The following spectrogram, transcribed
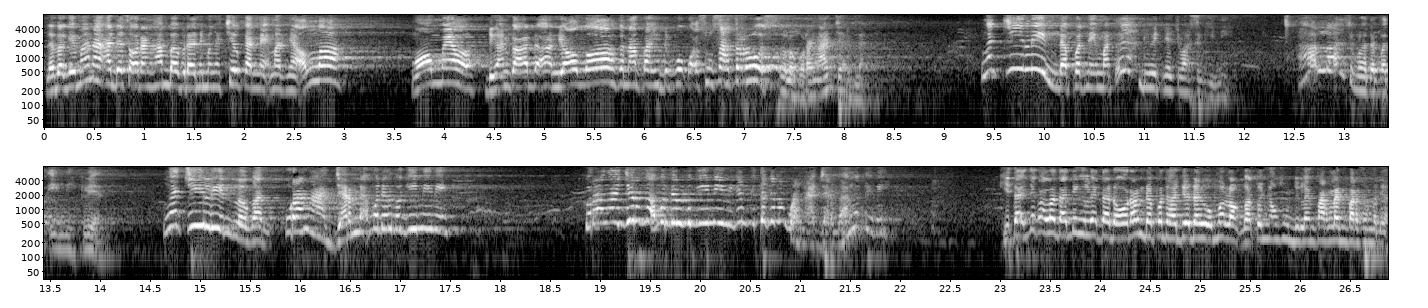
Lah bagaimana ada seorang hamba berani mengecilkan nikmatnya Allah? Ngomel dengan keadaan, ya Allah, kenapa hidupku kok susah terus? Kalau kurang ajar, enggak? Ngecilin dapat nikmat, eh duitnya cuma segini. Halah cuma dapat ini, lihat. Ngecilin loh kan, kurang ajar enggak model begini nih kurang ajar nggak model begini nih kan kita kan kurang ajar banget ini kita aja kalau tadi ngeliat ada orang dapat hadiah dari Umar nggak tuh langsung dilempar-lempar sama dia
